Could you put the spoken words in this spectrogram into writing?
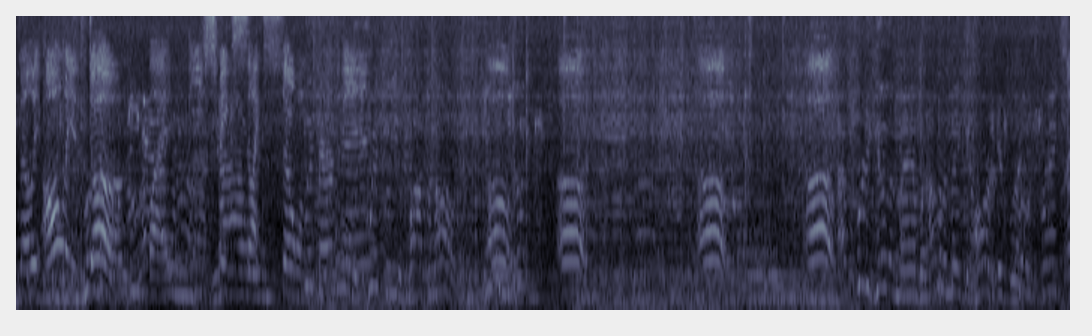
No, the Ollie is dumb, but he speaks like so American. quickly to pop an ollie. You Oh. Oh. Oh. Oh. That's pretty good, man, but I'm gonna make it harder. Just let Coach Frank I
